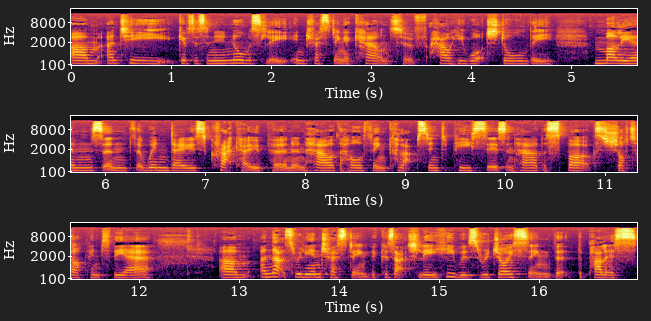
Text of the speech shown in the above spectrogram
Um, and he gives us an enormously interesting account of how he watched all the mullions and the windows crack open and how the whole thing collapsed into pieces and how the sparks shot up into the air. Um, and that's really interesting because actually he was rejoicing that the palace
